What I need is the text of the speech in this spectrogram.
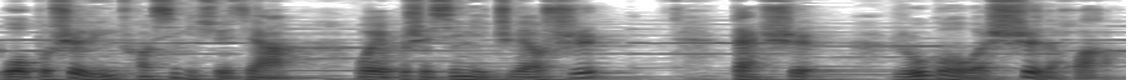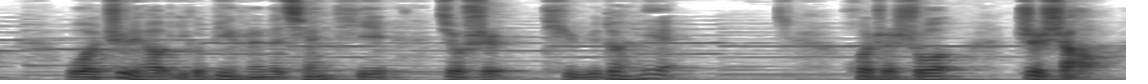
我不是临床心理学家，我也不是心理治疗师。但是，如果我是的话，我治疗一个病人的前提就是体育锻炼，或者说，至少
